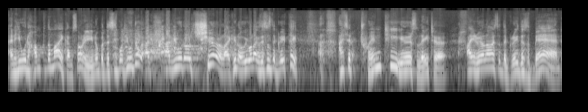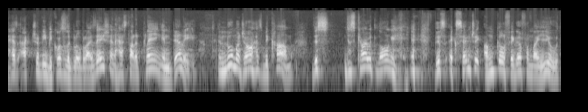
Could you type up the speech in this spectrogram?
and he would hump the mic. I'm sorry, you know, but this is what he would do. And, and we would all cheer, like, you know, we were like, this is the great thing. I said, 20 years later, I realized that the great, this band has actually, because of the globalization, has started playing in Delhi. And Lou Majaw has become this this guy with long hair, this eccentric uncle figure from my youth,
